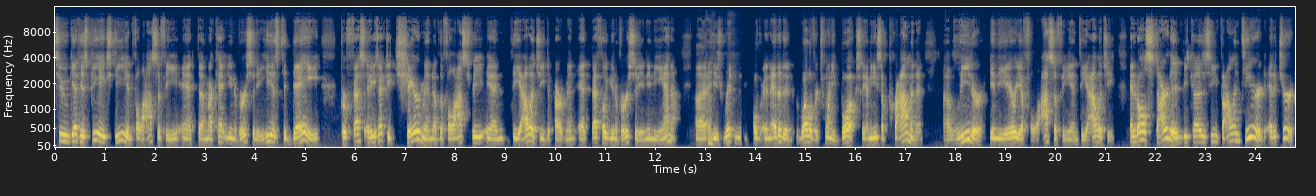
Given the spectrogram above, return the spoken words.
to get his PhD in philosophy at uh, Marquette University. He is today professor, he's actually chairman of the philosophy and theology department at Bethel University in Indiana. Uh, hmm. he's written over and edited well over 20 books. I mean, he's a prominent uh, leader in the area of philosophy and theology. And it all started because he volunteered at a church.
